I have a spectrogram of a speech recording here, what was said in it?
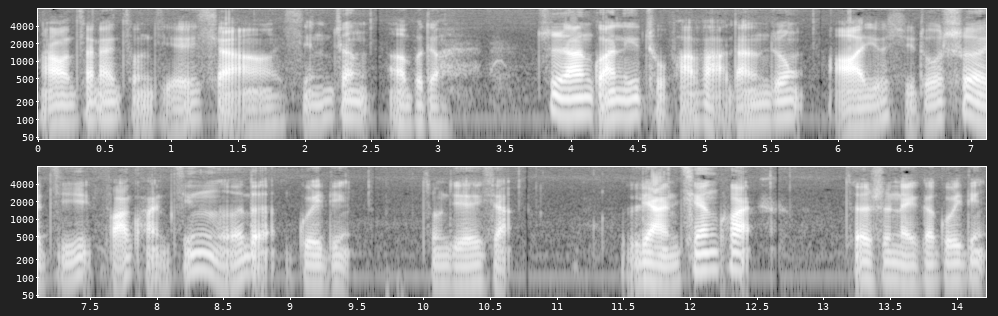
好，再来总结一下啊，行政啊不对，治安管理处罚法当中啊有许多涉及罚款金额的规定。总结一下，两千块，这是哪个规定？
